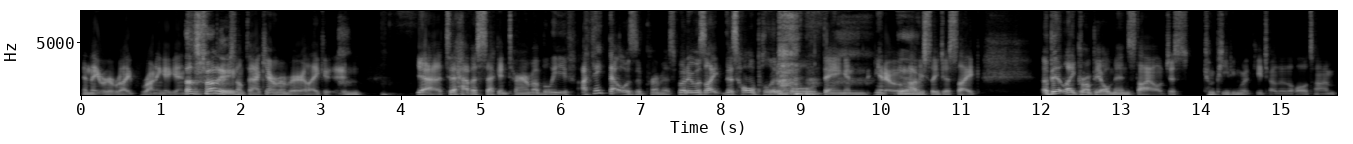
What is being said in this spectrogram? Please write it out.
and they were like running against. That's funny. something I can't remember. Like, and yeah, to have a second term, I believe. I think that was the premise, but it was like this whole political thing, and you know, Yeah. obviously, just like a bit like grumpy old men style of just competing with each other the whole time.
